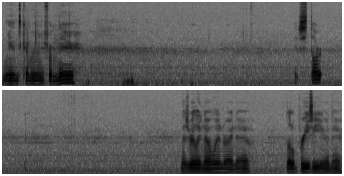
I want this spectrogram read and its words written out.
Wind's coming from there. Hit start. There's really no wind right now. A little breezy here and there.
